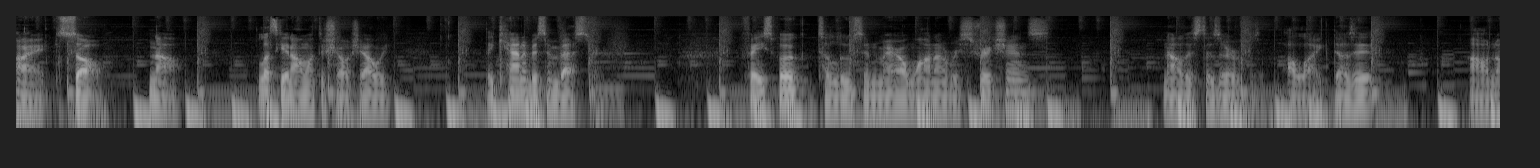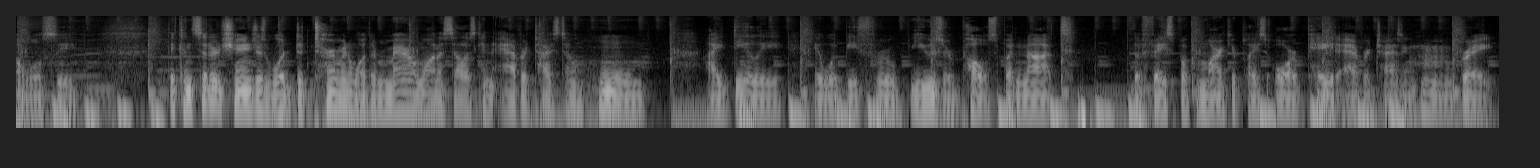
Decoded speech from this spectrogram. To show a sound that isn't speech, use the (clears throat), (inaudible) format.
Alright, so now let's get on with the show, shall we? The cannabis investor. Facebook to loosen marijuana restrictions now, this deserves a like, does it? I don't know, we'll see. The considered changes would determine whether marijuana sellers can advertise to whom. Ideally, it would be through user posts, but not the Facebook marketplace or paid advertising. Hmm, great.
